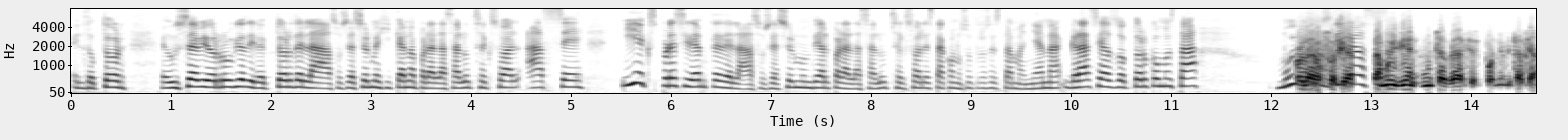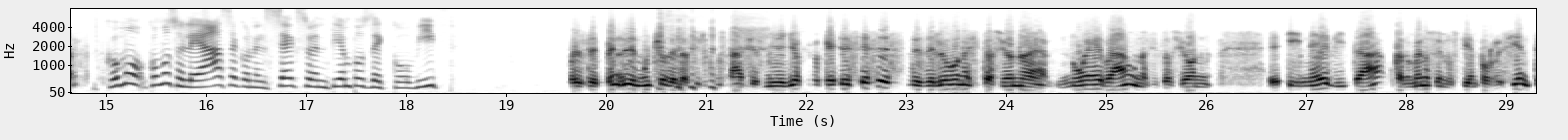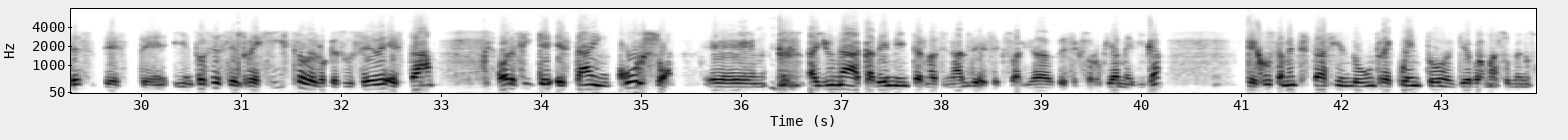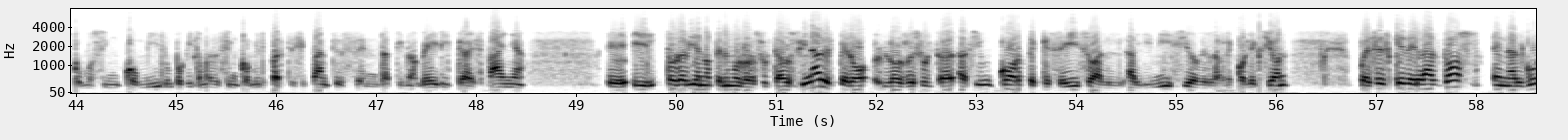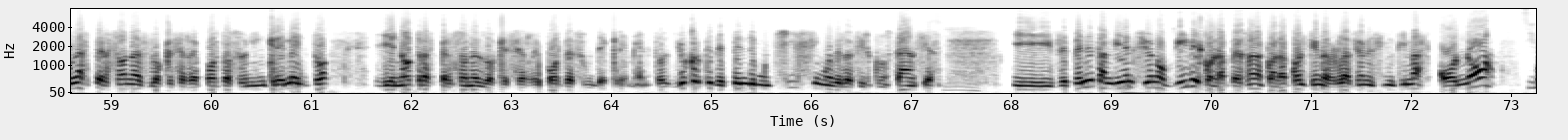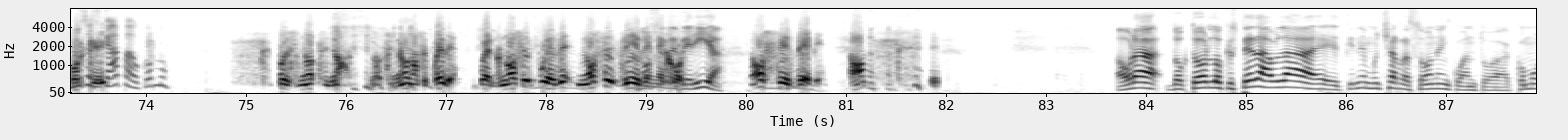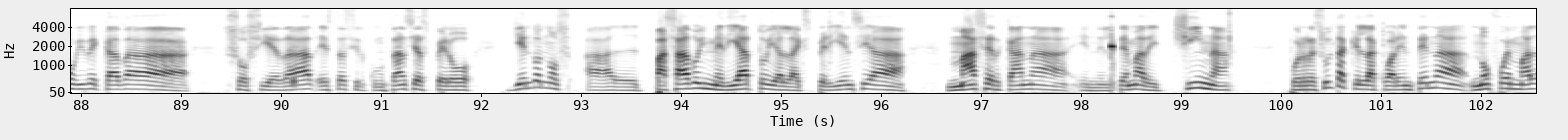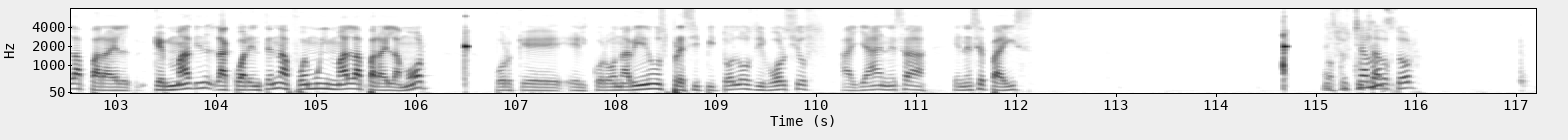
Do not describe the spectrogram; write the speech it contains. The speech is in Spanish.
El doctor Eusebio Rubio, director de la Asociación Mexicana para la Salud Sexual, AC, y expresidente de la Asociación Mundial para la Salud Sexual, está con nosotros esta mañana. Gracias, doctor. ¿Cómo está? Muy Hola, Sofía. Está muy bien. Muchas gracias por la invitación. ¿Cómo, ¿Cómo se le hace con el sexo en tiempos de COVID? Pues depende mucho de las circunstancias. Mire, yo creo que es, esa es desde luego una situación eh, nueva, una situación eh, inédita, cuando menos en los tiempos recientes, este, y entonces el registro de lo que sucede está, ahora sí que está en curso. Eh, hay una academia internacional de sexualidad, de sexología médica, que justamente está haciendo un recuento, lleva más o menos como cinco mil, un poquito más de cinco mil participantes en Latinoamérica, España, eh, y todavía no tenemos los resultados finales, pero los resultados, así un corte que se hizo al, al inicio de la recolección, pues es que de las dos, en algunas personas lo que se reporta es un incremento y en otras personas lo que se reporta es un decremento. Yo creo que depende muchísimo de las circunstancias y depende también si uno vive con la persona con la cual tiene relaciones íntimas o no. Si no se escapa o cómo. Pues no, no, no, no, no se puede. Bueno, no se puede, no se debe No se mejor. debería. No se debe, ¿no? Ahora, doctor, lo que usted habla eh, tiene mucha razón en cuanto a cómo vive cada sociedad estas circunstancias, pero yéndonos al pasado inmediato y a la experiencia más cercana en el tema de China, pues resulta que la cuarentena no fue mala para el, que más bien la cuarentena fue muy mala para el amor, porque el coronavirus precipitó los divorcios allá en esa, en ese país. ¿Nos escucha, doctor?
